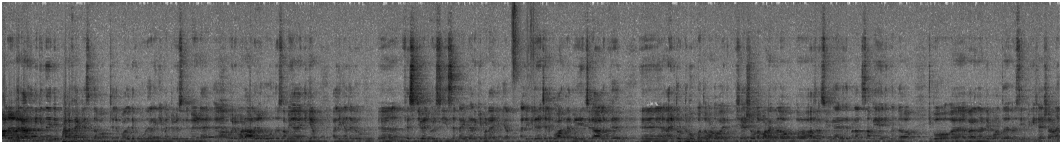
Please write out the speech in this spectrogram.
ആളുകൾ വരാതിരിക്കുന്നതിന് പല ഫാക്ടേഴ്സ് ഉണ്ടാവാം. ചിലപ്പോ അതിന്റെ കൂടെ ഇറങ്ങിയ മറ്റൊരു സിനിമയുടെ ഒരുപാട് ആളുകൾ പോകുന്ന സമയമായിരിക്കാം. അല്ലെങ്കിൽ അതൊരു ഫെസ്റ്റിവൽ ഒരു സീസൺ ടൈമിൽ ഇറക്കിയപ്പോഴായിരിക്കാം അല്ലെങ്കിൽ ചിലപ്പോൾ അതിൽ അഭിനയിച്ച ഒരാൾക്ക് അതിന് തൊട്ട് മുമ്പത്തെ പടമോ ശേഷമുള്ള പടങ്ങളോ അത്ര സ്വീകാര്യതപ്പെടാത്ത സമയമായിരുന്നുണ്ടാവാം. ഇപ്പോൾ ഭരതനാട്യം പോലത്തെ ഒരു സിനിമയ്ക്ക് ശേഷമാണ്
